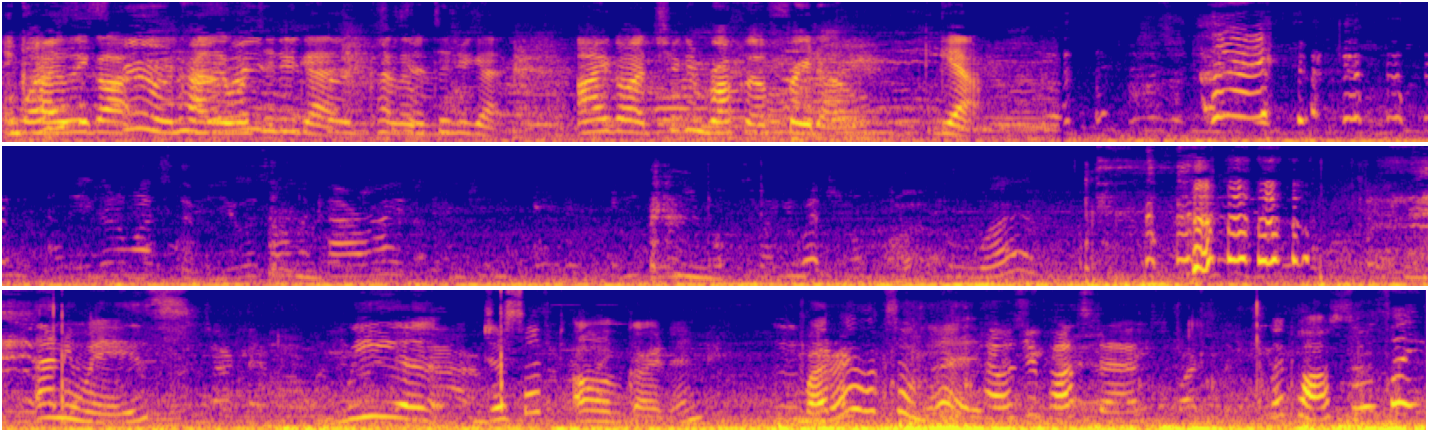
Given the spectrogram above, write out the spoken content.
and Why Kylee got. spoon? Kylee, what did you get? Kylee, what did you get? I got chicken broccoli Alfredo. Yeah. Are you gonna watch the views on the car ride? What? Anyways, we uh, just left Olive Garden. Why do I look so good? How was your pasta? My pasta was like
